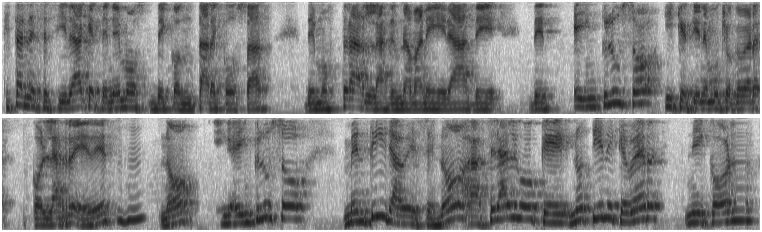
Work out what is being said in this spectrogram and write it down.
esta necesidad que tenemos de contar cosas, de mostrarlas de una manera, de, de- e incluso, y que tiene mucho que ver con las redes, ¿no? E incluso mentir a veces, ¿no? Hacer algo que no tiene que ver ni con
